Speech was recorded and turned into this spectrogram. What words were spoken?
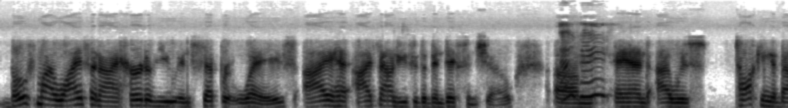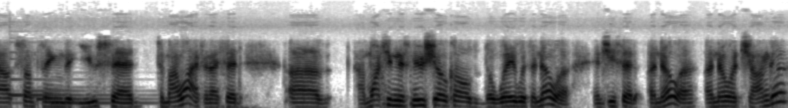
both my wife and I heard of you in separate ways. I ha- I found you through the Ben Dixon show, um, Okay. and I was talking about something that you said to my wife, and I said. Uh, I'm watching this new show called The Way with Anoa, and she said, Anoa, Anoa Changa,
